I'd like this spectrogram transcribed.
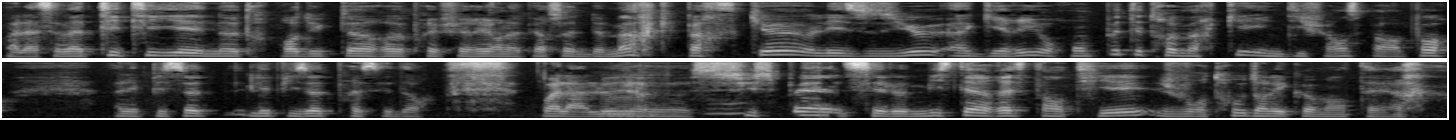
Voilà, ça va titiller notre producteur préféré en la personne de Marc parce que les yeux aguerris auront peut-être remarqué une différence par rapport à l'épisode l'épisode précédent. Voilà, le suspense et le mystère reste entier. Je vous retrouve dans les commentaires.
